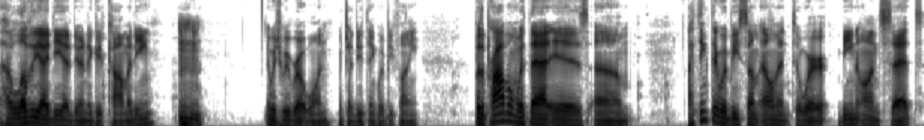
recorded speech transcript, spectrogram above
I love the idea of doing a good comedy, Mm-hmm. which we wrote one, which I do think would be funny. But the problem with that is, um, I think there would be some element to where being on set,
